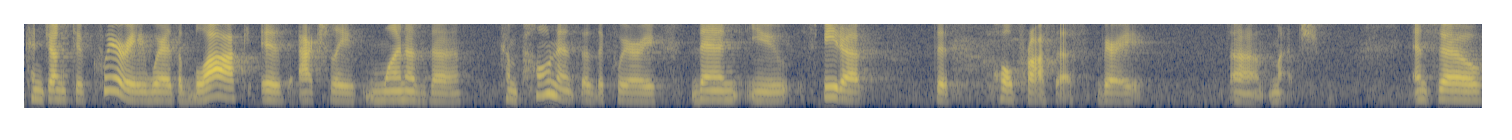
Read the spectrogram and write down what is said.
conjunctive query where the block is actually one of the components of the query, then you speed up this whole process very uh, much. And so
